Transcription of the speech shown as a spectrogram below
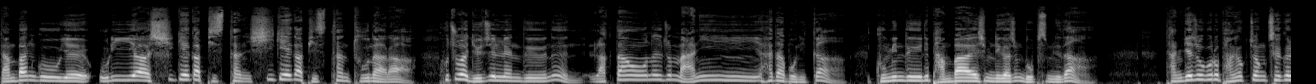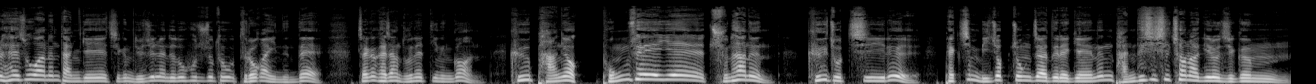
남반구의 우리야 시계가 비슷한 시계가 비슷한 두 나라 호주와 뉴질랜드는 락다운을 좀 많이 하다 보니까 국민들이 반발 심리가 좀 높습니다. 단계적으로 방역 정책을 해소하는 단계에 지금 뉴질랜드도 호주도 들어가 있는데 제가 가장 눈에 띄는 건 그 방역 봉쇄에 준하는 그 조치를 백신 미접종자들에게는 반드시 실천하기로 지금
